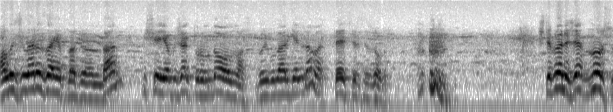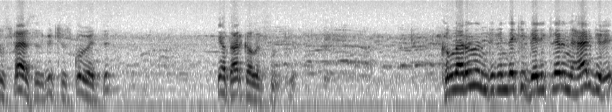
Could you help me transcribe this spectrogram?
alıcıları zayıfladığından bir şey yapacak durumda olmaz. Duygular gelir ama tesirsiz olur. işte böylece nursuz, fersiz, güçsüz, kuvvetsiz yatar kalırsın. Kıllarının dibindeki deliklerin her biri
